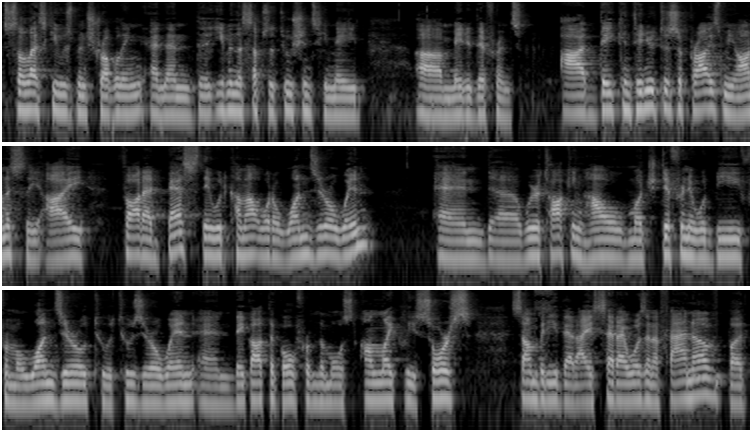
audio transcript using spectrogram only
Zalewski, who's been struggling, and then the, even the substitutions he made uh, made a difference. Uh, they continue to surprise me, honestly. I thought at best they would come out with a 1 0 win, and uh, we were talking how much different it would be from a 1 0 to a 2 0 win, and they got the goal from the most unlikely source, somebody that I said I wasn't a fan of, but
